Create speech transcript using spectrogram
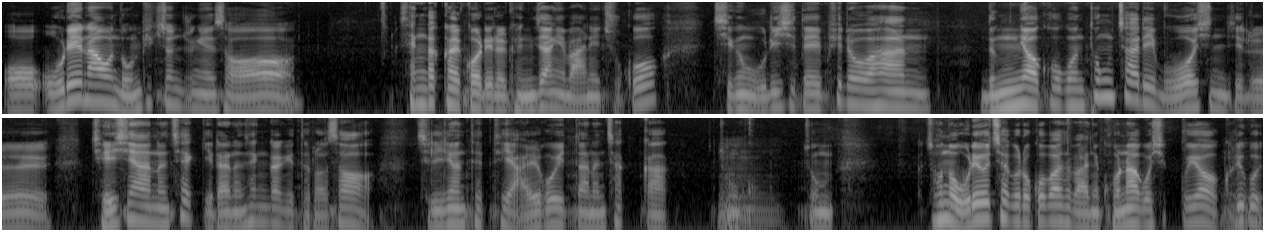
어, 올해 나온 논픽션 중에서 생각할 거리를 굉장히 많이 주고 지금 우리 시대에 필요한 능력 혹은 통찰이 무엇인지를 제시하는 책이라는 생각이 들어서 질리언 테트의 알고 있다는 착각 좀 음. 좀 저는 올해의 책으로 꼽아서 많이 권하고 싶고요. 그리고 음.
